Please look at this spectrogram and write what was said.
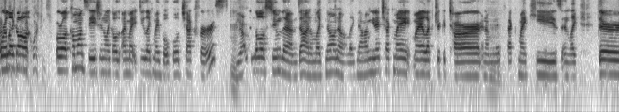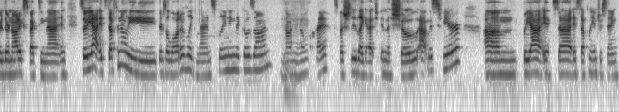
Or like it's one of my I'll- questions. Or I'll come on stage and like I'll, I might do like my vocal check first. Yeah. and they'll assume that I'm done. I'm like, no, no. Like now I'm gonna check my my electric guitar and I'm gonna check my keys and like they're they're not expecting that. And so yeah, it's definitely there's a lot of like mansplaining that goes on. Not gonna Mhm. lie, especially like at, in the show atmosphere. Um, but yeah, it's uh, it's definitely interesting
